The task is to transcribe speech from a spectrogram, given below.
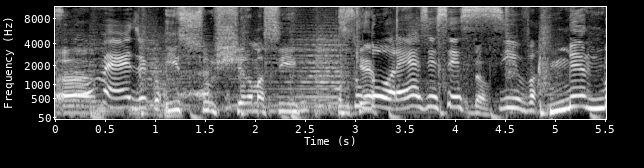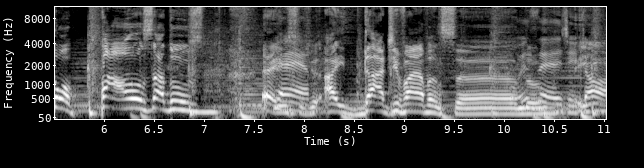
Ah. no médico. Isso chama-se. É? Sudorese excessiva. Menopausa dos. É, É. isso, a idade vai avançando. Pois é, gente, ó.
